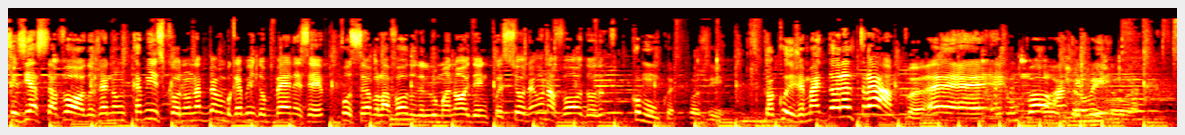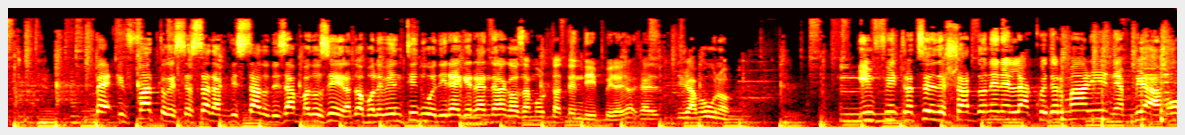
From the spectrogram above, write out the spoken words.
ci sia sta foto, cioè non capisco, non abbiamo capito bene se fosse proprio la foto dell'umanoide in questione, è una foto, comunque, Così. qualcuno dice ma è Donald Trump, è, è un po' Oh, anche qui. Beh, il fatto che sia stato avvistato di sabato sera dopo le 22 direi che rende la cosa molto attendibile, cioè, diciamo uno, infiltrazione del Chardonnay nelle acque termali, ne abbiamo,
